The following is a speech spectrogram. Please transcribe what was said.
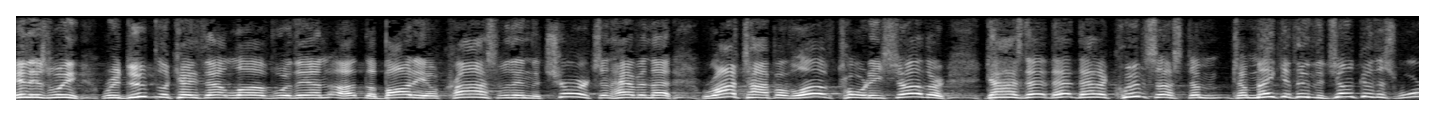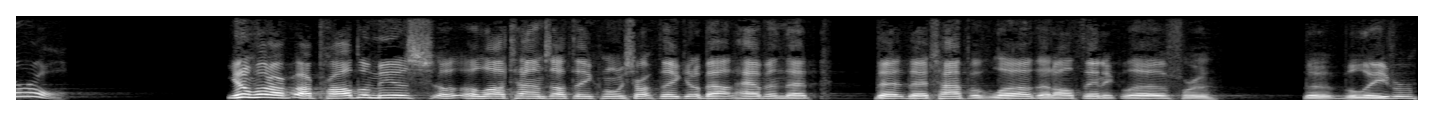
And as we reduplicate that love within uh, the body of Christ, within the church, and having that right type of love toward each other, guys, that, that, that equips us to, to make it through the junk of this world. You know what our, our problem is? A, a lot of times, I think, when we start thinking about having that, that, that type of love, that authentic love for the believer,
